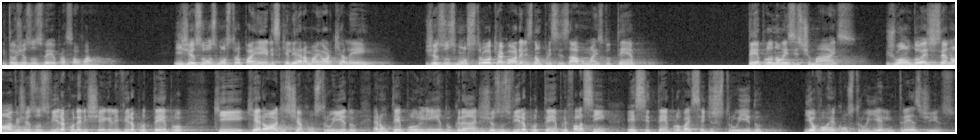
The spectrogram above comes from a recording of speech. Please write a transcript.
Então Jesus veio para salvar. E Jesus mostrou para eles que ele era maior que a lei, Jesus mostrou que agora eles não precisavam mais do templo. Templo não existe mais. João 2,19, Jesus vira quando ele chega, ele vira para o templo que, que Herodes tinha construído, era um templo lindo, grande. Jesus vira para o templo e fala assim: Esse templo vai ser destruído e eu vou reconstruir ele em três dias.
